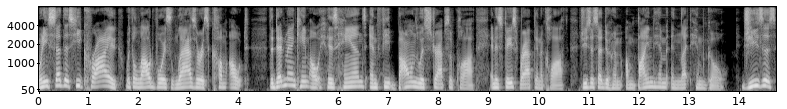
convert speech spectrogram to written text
When he said this, he cried with a loud voice, Lazarus, come out. The dead man came out, his hands and feet bound with straps of cloth, and his face wrapped in a cloth. Jesus said to him, Unbind him and let him go. Jesus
